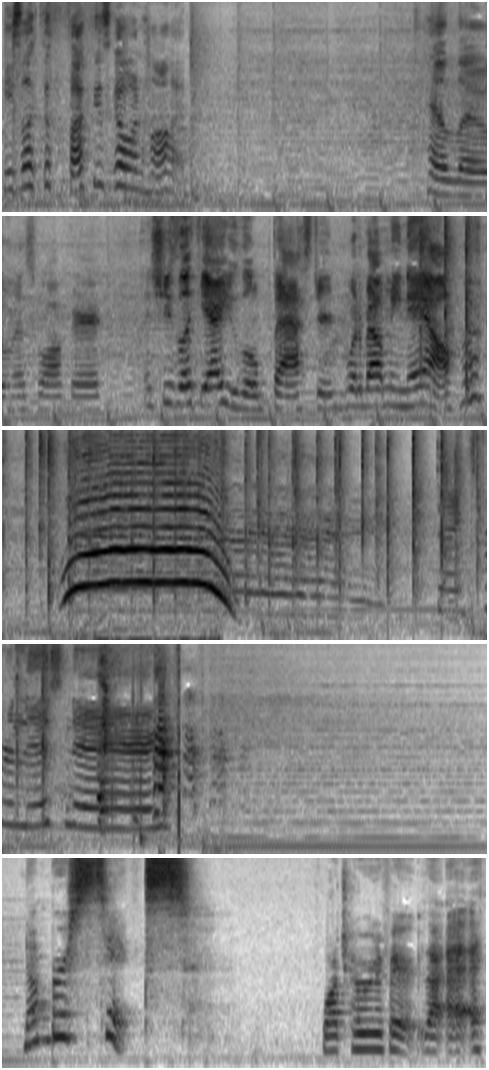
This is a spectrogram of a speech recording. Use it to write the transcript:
He's like, the fuck is going on? Hello, Miss Walker. And she's like, yeah, you little bastard. What about me now? Woo! Thanks for listening. Number six. Watch Covert Affairs. I, I,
